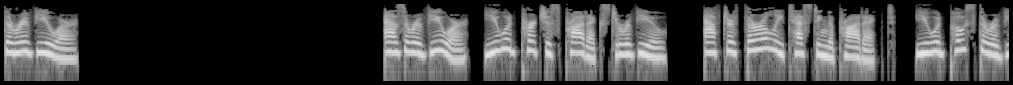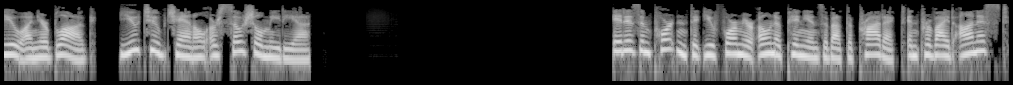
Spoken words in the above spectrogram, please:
The reviewer. As a reviewer, you would purchase products to review. After thoroughly testing the product, you would post the review on your blog, YouTube channel or social media. It is important that you form your own opinions about the product and provide honest,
